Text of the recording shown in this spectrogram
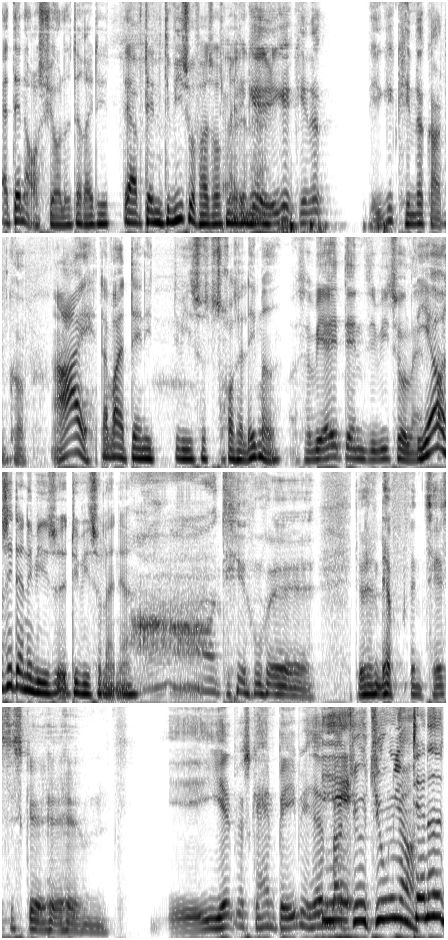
Ja, den er også fjollet, det er rigtigt. Der, Danny DeVito er faktisk også med i den her. Ikke, ikke, kinder, er ikke Kindergarten Cop. Nej, der var Danny DeVito trods alt ikke med. Altså, vi er i den DeVito-land. Vi er også i Danny DeVito- DeVito-land, ja. Åh, det er jo, øh, det er jo den der fantastiske... Øh, hjælp, jeg skal have en baby. Hedder den bare Ja, Ju- Junior? Den hed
